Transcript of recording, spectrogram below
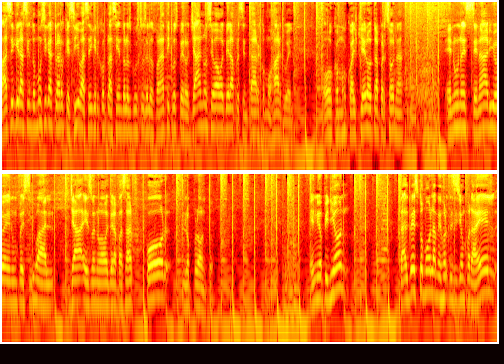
¿Va a seguir haciendo música? Claro que sí, va a seguir complaciendo los gustos de los fanáticos, pero ya no se va a volver a presentar como Hardwell o como cualquier otra persona en un escenario, en un festival. Ya eso no va a volver a pasar por lo pronto. En mi opinión, tal vez tomó la mejor decisión para él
